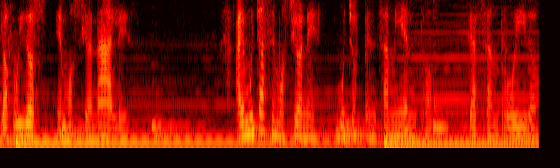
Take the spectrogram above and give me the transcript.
los ruidos emocionales. Hay muchas emociones, muchos pensamientos que hacen ruido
